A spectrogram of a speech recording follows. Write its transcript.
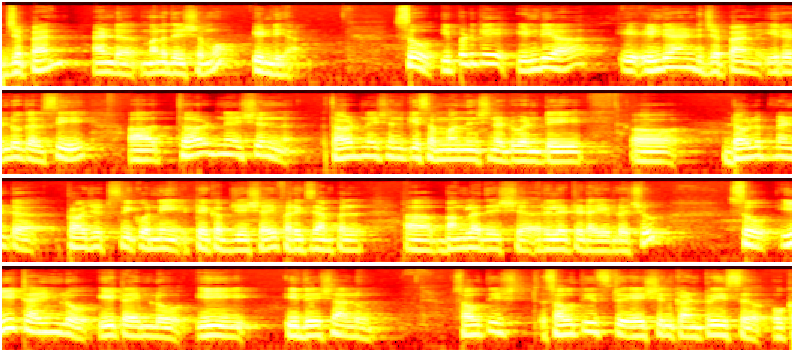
జపాన్ అండ్ మన దేశము ఇండియా. సో ఇప్పటికే ఇండియా ఈ- ఇండియా అండ్ జపాన్ ఈ రెండు కలిసి థర్డ్ నేషన్ థర్డ్ నేషన్కి సంబంధించినటువంటి డెవలప్మెంట్ ప్రాజెక్ట్స్ని కొన్ని టేకప్ చేశాయి. ఫర్ ఎగ్జాంపుల్ బంగ్లాదేశ్ రిలేటెడ్ అయి ఉండొచ్చు. సో ఈ టైంలో ఈ టైంలో ఈ ఈ దేశాలు South East South East Asian countries ఒక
